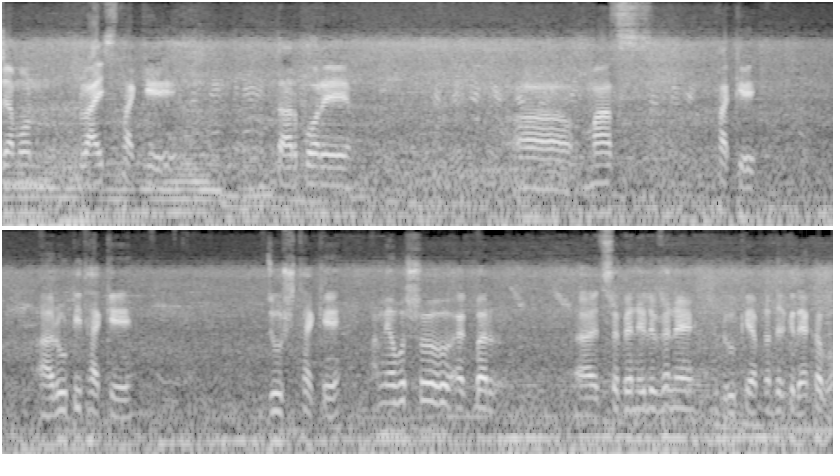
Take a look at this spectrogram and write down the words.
যেমন রাইস থাকে তারপরে মাছ থাকে রুটি থাকে, জুস থাকে। আমি অবশ্য একবার সেভেন ইলেভেনে ঢুকে আপনাদেরকে দেখাবো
